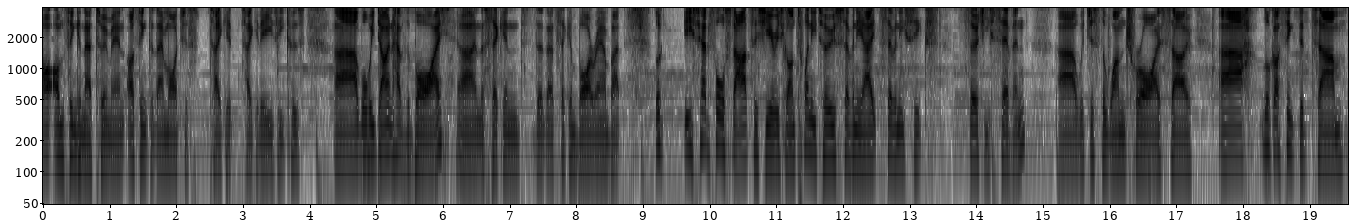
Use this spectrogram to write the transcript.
I'm thinking that too, man. I think that they might just take it take it easy because, uh, well, we don't have the buy uh, in the second that that second buy round. But look, he's had four starts this year. He's gone 22, 78, 76, 37 uh, with just the one try. So, uh, look, I think that. Um,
